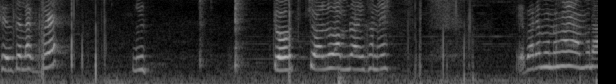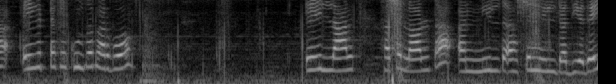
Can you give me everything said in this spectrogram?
খেলতে লাগবে। তো চলো আমরা এখানে, এবারে মনে হয় আমরা এই গেটটাকে খুলতে পারব। এই লাল হাতে লালটা আর নীলটা, হাতে নীলটা দিয়ে দেই।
